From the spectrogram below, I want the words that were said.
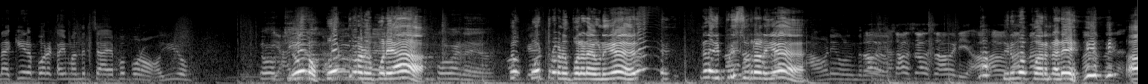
நான் கீழே போற டைம் வந்துருச்சா? எப்போ போறோம்? ஐயோ. யோ, போட்டுருவானுங்க போலயா? போலடா இவனுங்க. என்னடா இப்படி சொல்றானுங்க? திரும்ப ஆ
